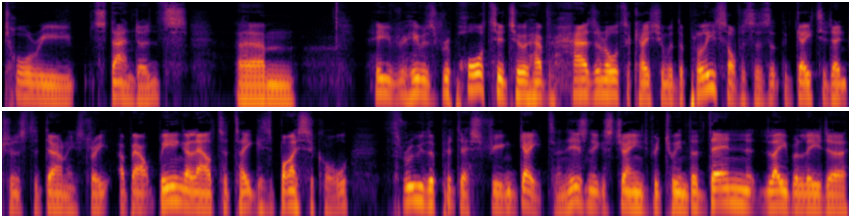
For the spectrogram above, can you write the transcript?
Tory standards, um, he he was reported to have had an altercation with the police officers at the gated entrance to Downing Street about being allowed to take his bicycle through the pedestrian gate. And here's an exchange between the then Labour leader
